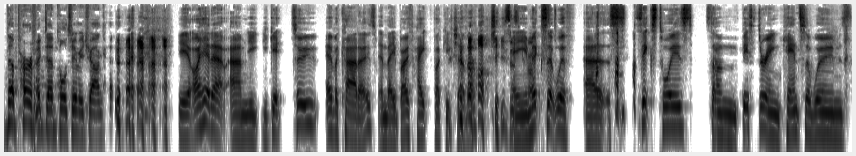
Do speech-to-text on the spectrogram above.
The perfect Deadpool chimichanga. Yeah, I had a um. You, you get two avocados, and they both hate fuck each other, oh, Jesus. and you Christ. mix it with uh, s- sex toys, some festering cancer worms,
